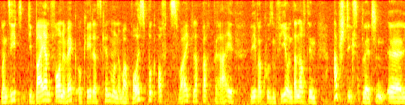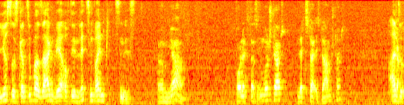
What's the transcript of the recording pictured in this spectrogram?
Man sieht die Bayern vorne weg, okay, das kennt man, aber Wolfsburg auf 2, Gladbach 3, Leverkusen 4 und dann auf den Abstiegsplätzen. Äh, Justus, kannst du mal sagen, wer auf den letzten beiden Plätzen ist? Ähm, ja. Vorletzter ist Ingolstadt, letzter ist Darmstadt. Also,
